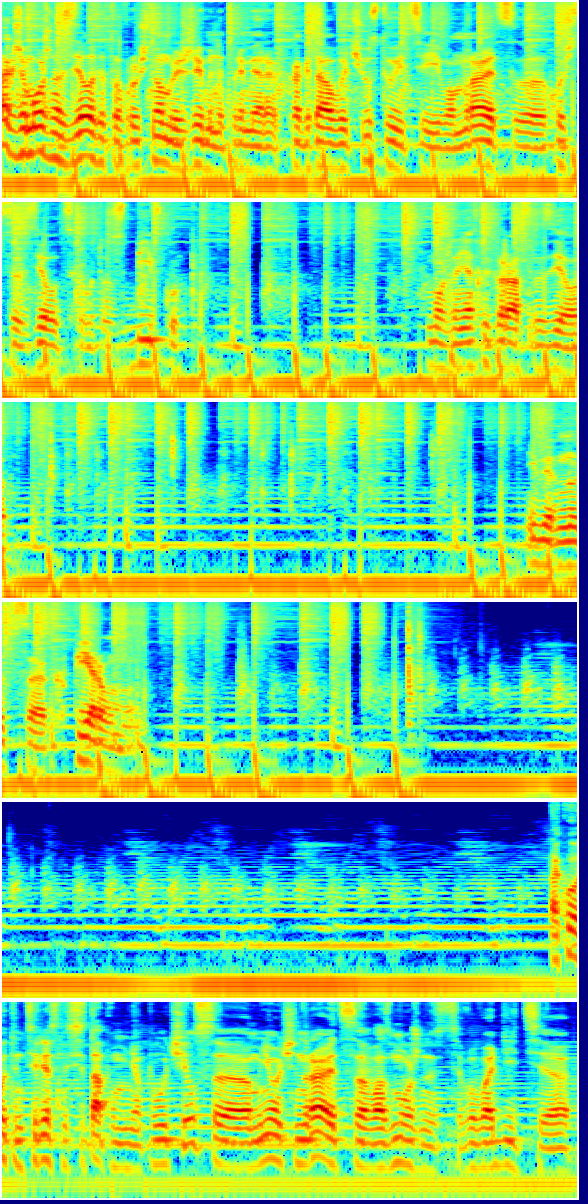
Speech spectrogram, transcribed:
Также можно сделать это в ручном режиме, например, когда вы чувствуете и вам нравится, хочется сделать какую-то сбивку. Можно несколько раз это сделать. И вернуться к первому. Такой вот интересный сетап у меня получился. Мне очень нравится возможность выводить э,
